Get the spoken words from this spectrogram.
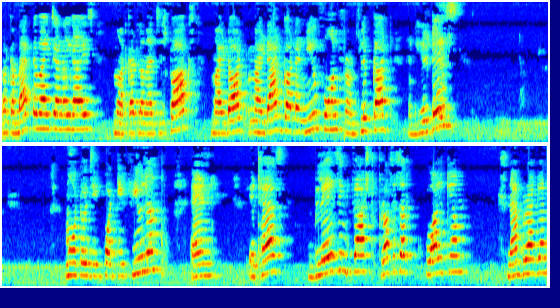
Welcome back to my channel guys. Motakatla Matthew Sparks. My dad my dad got a new phone from Flipkart and here it is. Moto G40 Fusion and it has blazing fast processor Qualcomm Snapdragon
